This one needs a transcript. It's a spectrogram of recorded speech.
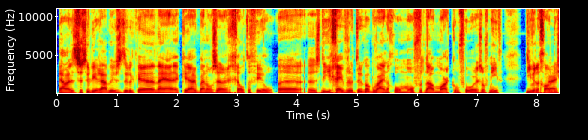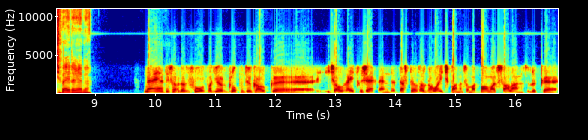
Ja, maar Saudi-Arabië is natuurlijk, eh, nou ja, kun je eigenlijk bijna wel zeggen, geld te veel. Eh, dus die geven er natuurlijk ook weinig om, of het nou marktcomfort is of niet. Die willen gewoon Nee. die speler hebben. Nee, het is, dat is bijvoorbeeld wat Jurgen Klopp natuurlijk ook eh, iets over heeft gezegd. En daar speelt ook nog wel iets spannends. Omdat Mohamed Salah natuurlijk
